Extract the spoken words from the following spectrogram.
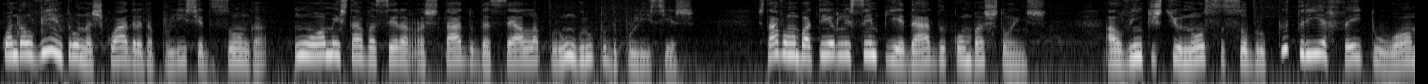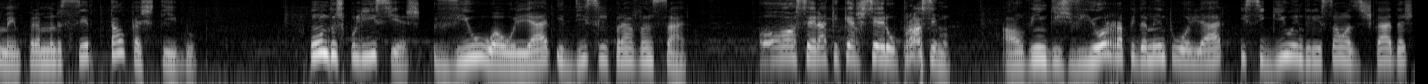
Quando Alvin entrou na esquadra da polícia de Songa, um homem estava a ser arrastado da cela por um grupo de polícias. Estavam a bater-lhe sem piedade com bastões. Alvin questionou-se sobre o que teria feito o homem para merecer tal castigo. Um dos polícias viu-o a olhar e disse-lhe para avançar. Oh, será que queres ser o próximo? Alvin desviou rapidamente o olhar e seguiu em direção às escadas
